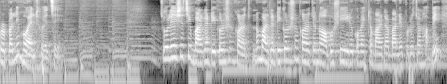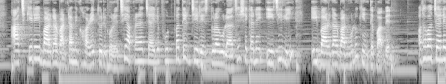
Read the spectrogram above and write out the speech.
প্রপারলি বয়েলড হয়েছে। চলে এসেছি বার্গার ডেকোরেশন করার জন্য। বার্গার ডেকোরেশন করার জন্য অবশ্যই এরকম একটা বার্গার বানের প্রয়োজন হবে। আজকের এই বার্গার বানটা আমি ঘরেই তৈরি করেছি। আপনারা চাইলে ফুটপাতের যে রেস্তোরাঁগুলো আছে, সেখানে ইজিলি এই বার্গার বানগুলো কিনতে পাবেন। অথবা চাইলে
